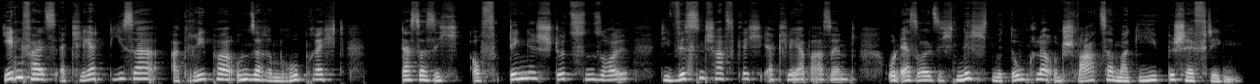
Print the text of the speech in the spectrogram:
Jedenfalls erklärt dieser Agrippa unserem Ruprecht, dass er sich auf Dinge stützen soll, die wissenschaftlich erklärbar sind, und er soll sich nicht mit dunkler und schwarzer Magie beschäftigen.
